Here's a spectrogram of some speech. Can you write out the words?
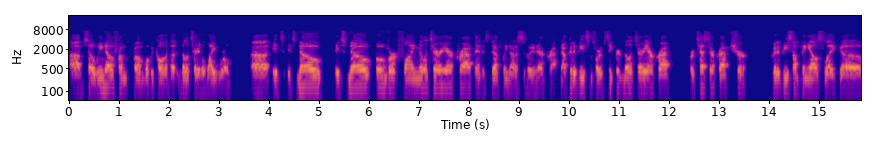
Um, so we know from from what we call the military, of the white world, uh, it's it's no it's no overt flying military aircraft, and it's definitely not a civilian aircraft. Now, could it be some sort of secret military aircraft or test aircraft? Sure. Could it be something else like uh,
